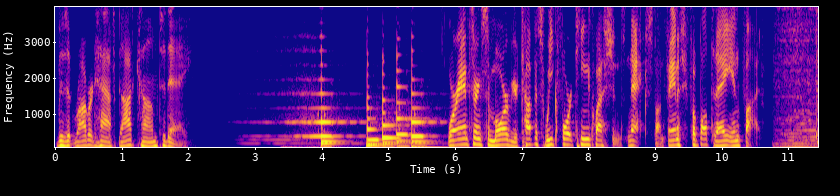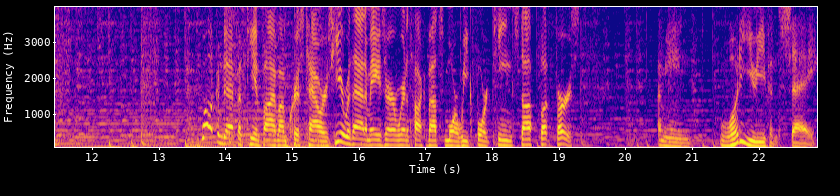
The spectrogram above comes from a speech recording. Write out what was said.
Visit RobertHalf.com today. We're answering some more of your toughest Week 14 questions next on Fantasy Football Today in 5. Welcome to FFT in 5. I'm Chris Towers here with Adam Aizer, and we're going to talk about some more Week 14 stuff. But first, I mean, what do you even say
